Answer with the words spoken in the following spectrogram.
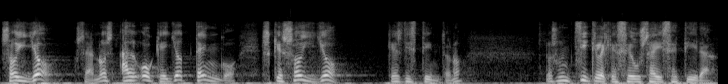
Soy yo. O sea, no es algo que yo tengo, es que soy yo, que es distinto, ¿no? No es un chicle que se usa y se tira.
